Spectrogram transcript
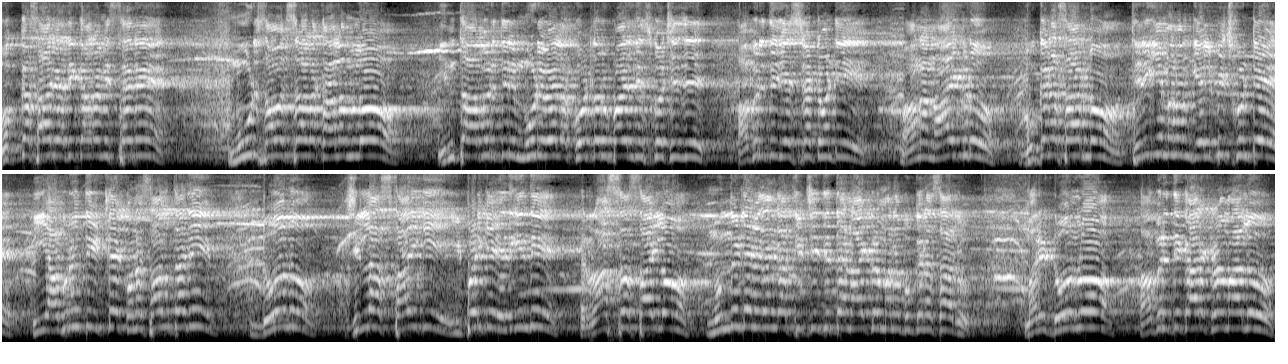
ఒక్కసారి అధికారం ఇస్తేనే మూడు సంవత్సరాల కాలంలో ఇంత అభివృద్ధిని మూడు వేల కోట్ల రూపాయలు తీసుకొచ్చి అభివృద్ధి చేసినటువంటి మన నాయకుడు బుగ్గన సార్ను తిరిగి మనం గెలిపించుకుంటే ఈ అభివృద్ధి ఇట్లే కొనసాగుతుంది. డోను జిల్లా స్థాయికి ఇప్పటికే ఎదిగింది. రాష్ట్ర స్థాయిలో ముందుండే విధంగా తీర్చిదిద్దే నాయకుడు మన బుగ్గన సారు. మరి డోన్లో అభివృద్ధి కార్యక్రమాలు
